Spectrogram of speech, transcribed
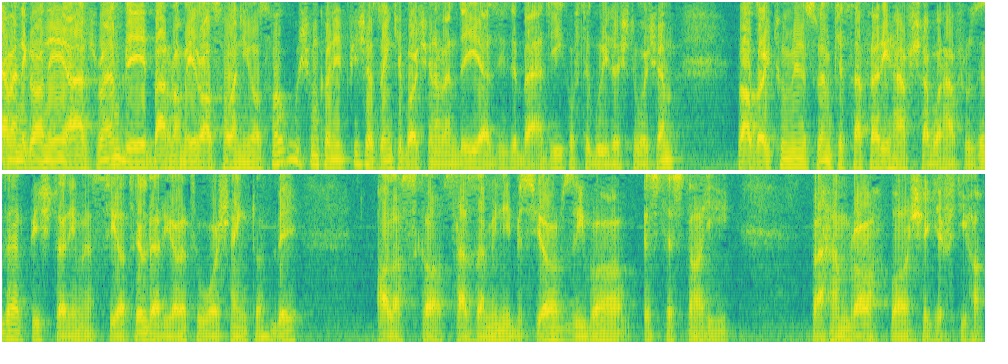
شنوندگان ارجمند به برنامه رازها و نیازها گوش می‌کنید. پیش از اینکه با شنونده عزیز بعدی گفتگویی داشته باشم و آقایتون میرسونم که سفری هفت شب و هفت روزه در پیش داریم از سیاتل در ایالت واشنگتن به آلاسکا. سرزمینی بسیار زیبا استثنایی و همراه با شگفتی ها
